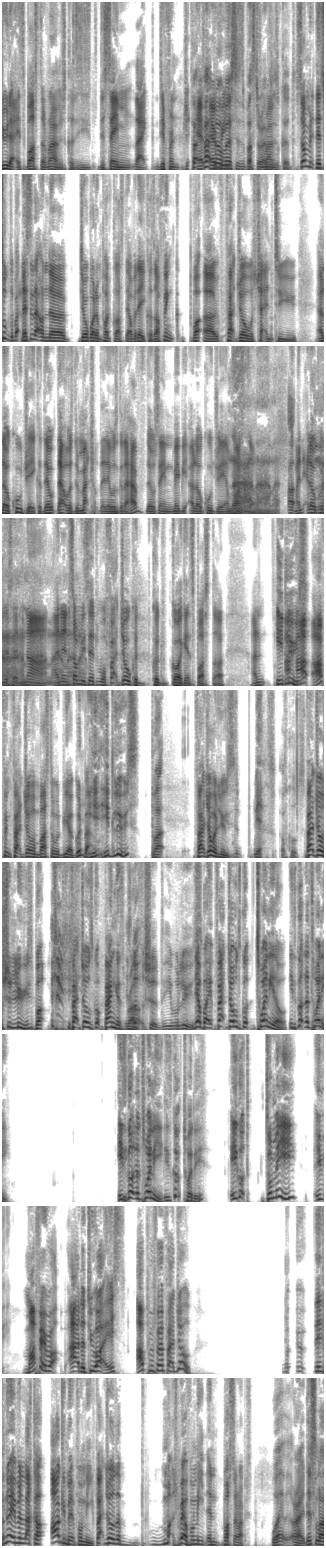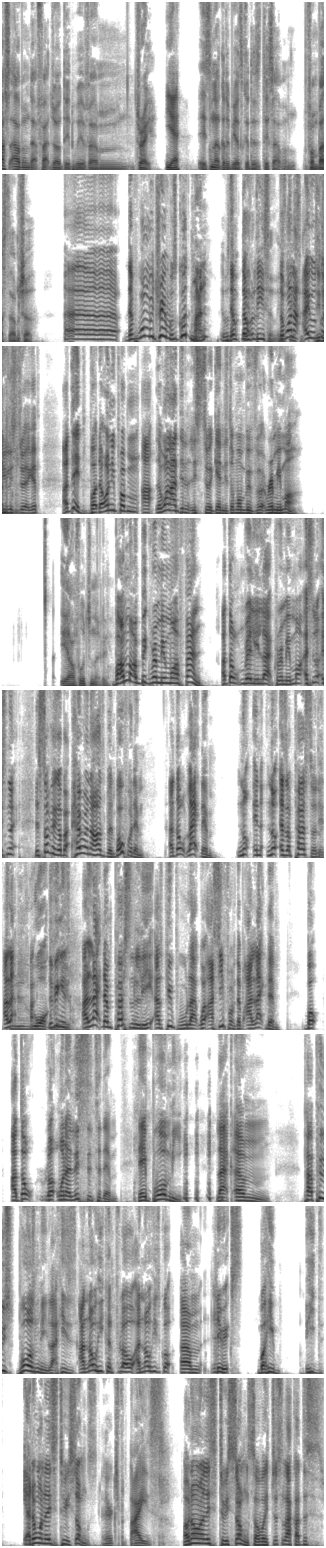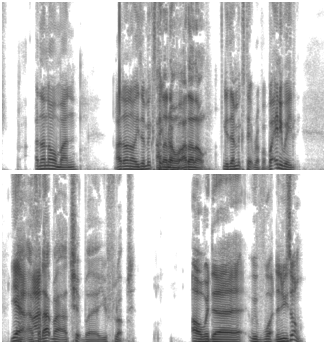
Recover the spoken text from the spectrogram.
do that is Busta Rhymes because he's the same like different. Fat, Fat Joe versus Busta Rhymes is good. Somebody they talked about they said that on the Joe Budden podcast the other day because I think uh, Fat Joe was chatting to LL Cool J because that was the matchup that they was gonna have. They were saying maybe LL Cool J and Busta. nah, nah. Uh, and LL Cool J said nah, and then somebody said well Fat Joe could could go against Busta and He'd lose. I, I think Fat Joe and Busta would be a good battle. He, he'd lose, but Fat Joe would lose. yes, of course. Fat Joe should lose, but Fat Joe's got bangers, bro. not should. He will lose. Yeah, but Fat Joe's got twenty though. He's got the twenty. He's got the twenty. he's got 20. He got to me. If my favorite out of the two artists, I prefer Fat Joe. There's not even like an argument for me. Fat Joe's a much better for me than Busta Raps. Well, all right. This last album that Fat Joe did with um Dre, Yeah. it's not going to be as good as this album from Busta. I'm sure. Uh, the one with Dre was good, man. It was, the, the- was decent. The was one decent. I, I was did good. you listen to it again? I did, but the only problem, uh, the one I didn't listen to again is the one with uh, Remy Ma. Yeah, unfortunately. But I'm not a big Remy Ma fan. I don't really like Remy Ma. It's not. It's not. There's something about her and her husband, both of them. I don't like them. Not in. Not as a person. I like. walk the thing is. I like them personally as people. Like what I see from them, I like them. But I don't want to listen to them. They bore me. like um, Papoose bores me. Like he's. I know he can flow. I know he's got um lyrics, but he he. I don't want to listen to his songs. Lyrics for dies. I don't want to listen to his songs. So it's just like I just. I don't know, man. I don't know. He's a mixtape I don't know. rapper. I don't know. He's a mixtape rapper. But anyway, yeah. and, and I- for that matter, Chip where you flopped. oh, with the with what the new song?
